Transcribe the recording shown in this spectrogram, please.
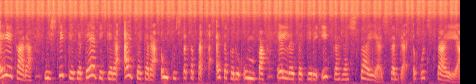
e kara. Ni stike te peti kira ai te kara unku staka taka ai te kuru umpa. Ele te kiri ikara staya sada kustaya.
